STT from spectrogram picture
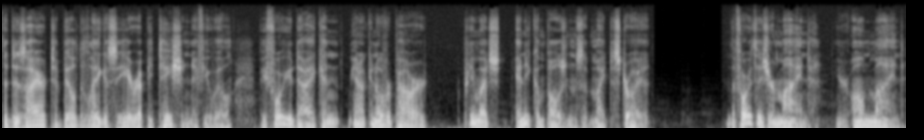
The desire to build a legacy, a reputation, if you will, before you die can, you know, can overpower pretty much any compulsions that might destroy it. The fourth is your mind, your own mind.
